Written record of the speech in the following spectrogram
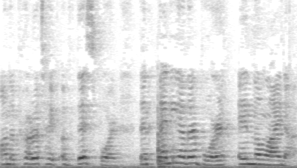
on the prototype of this board than any other board in the lineup.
